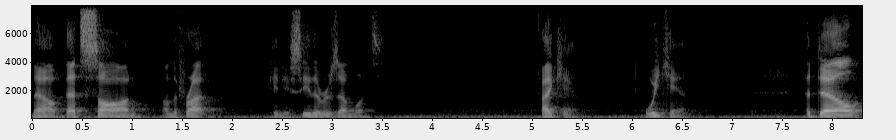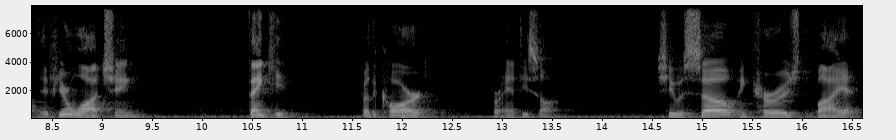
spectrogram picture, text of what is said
Now, that's Son on the front. Can you see the resemblance? I can. We can. Adele, if you're watching, thank you for the card for Auntie Son. She was so encouraged by it.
